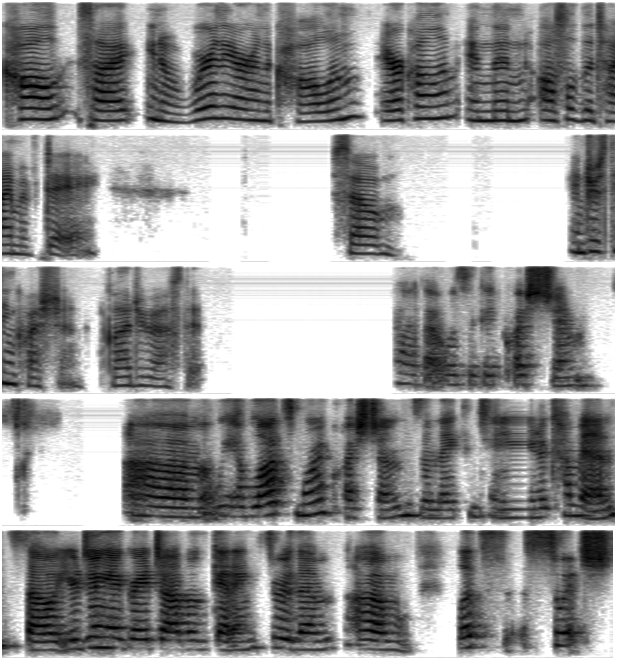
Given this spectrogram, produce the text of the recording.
call side, you know, where they are in the column, air column, and then also the time of day. So, interesting question. Glad you asked it. Oh, that was a good question. Um, we have lots more questions and they continue to come in. So you're doing a great job of getting through them. Um, let's switch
